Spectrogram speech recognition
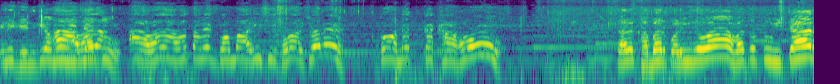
એની જિંદગી હું વિચારતું આવા આવા તમે ગોમાં આવી શીખવાડશો ને તો અમે ક- ખાહો તારે ખબર પડી જો હવે તો તું વિચાર.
